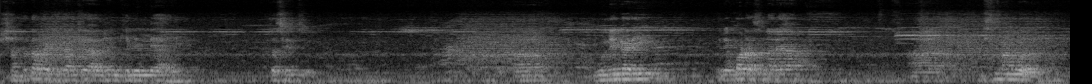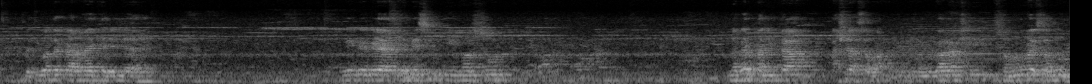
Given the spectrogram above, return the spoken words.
शांतता बैठकांचे आयोजन केलेले आहे. तसेच गुन्हेगारी रेकॉर्ड असणाऱ्या अ, इसमांवर प्रतिबंधक कारवाई केलेली आहे. वेगवेगळ्या एम एस सी महसूल नगरपालिका अशा सभा विभागांशी समन्वय साधून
